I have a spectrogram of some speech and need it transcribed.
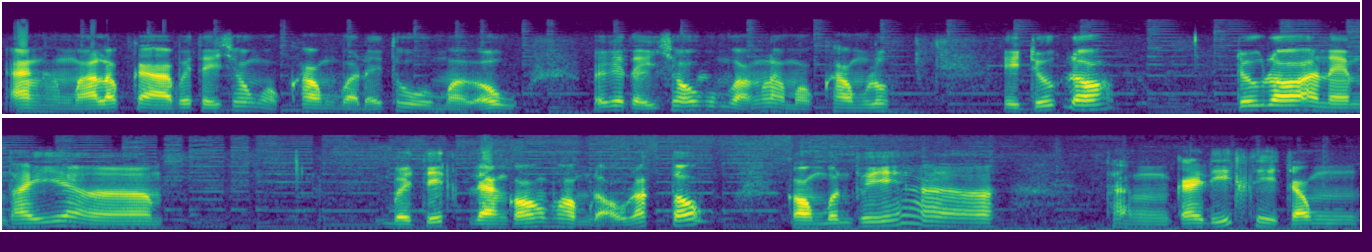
Ăn thằng Mallorca với tỷ số 1-0 và để thua MU với cái tỷ số cũng vẫn là 1-0 luôn. Thì trước đó trước đó anh em thấy uh, Betis đang có phong độ rất tốt. Còn bên phía uh, thằng Cadiz thì trong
